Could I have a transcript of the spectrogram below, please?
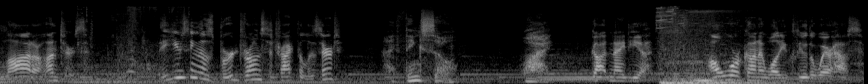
A Lot of hunters. They using those bird drones to track the lizard? I think so. Why? Got an idea. I'll work on it while you clear the warehouse.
